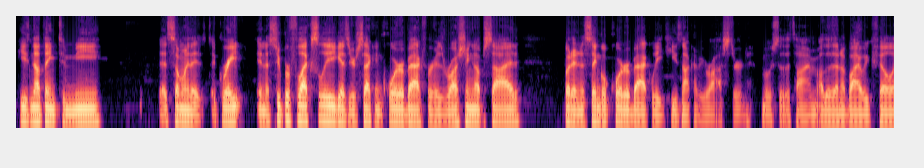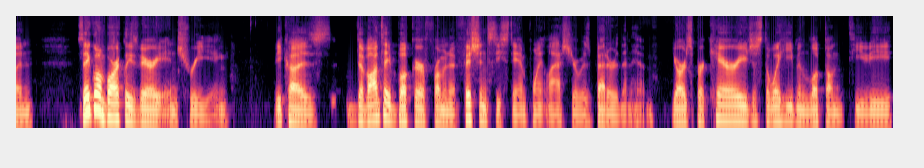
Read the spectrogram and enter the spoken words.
He's nothing to me as someone that's great in a super flex league as your second quarterback for his rushing upside. But in a single quarterback league, he's not going to be rostered most of the time, other than a bye week fill in. Saquon Barkley is very intriguing because Devontae Booker, from an efficiency standpoint, last year was better than him. Yards per carry, just the way he even looked on the TV,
